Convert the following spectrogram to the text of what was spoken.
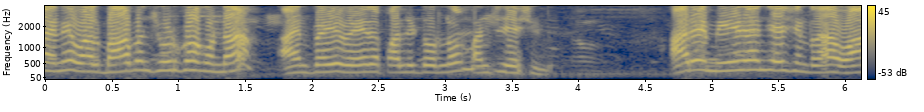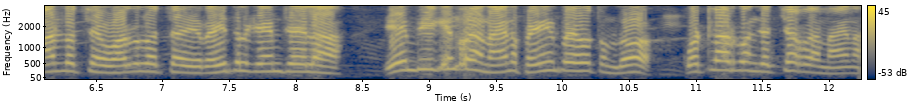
కానీ వాళ్ళ బాబుని చూడుకోకుండా ఆయన పోయి వేరే పల్లెటూరులో మంచి చేసిండు. అరే మీరేం చేసిండ్రా? వానలు వచ్చాయి వరదలు వచ్చాయి రైతులకు ఏం చేయాలా? ఏం పీకిండ్రా నాయన? పైన ప్రభుత్వంలో కొట్లాడుకొని చచ్చారా నాయన?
